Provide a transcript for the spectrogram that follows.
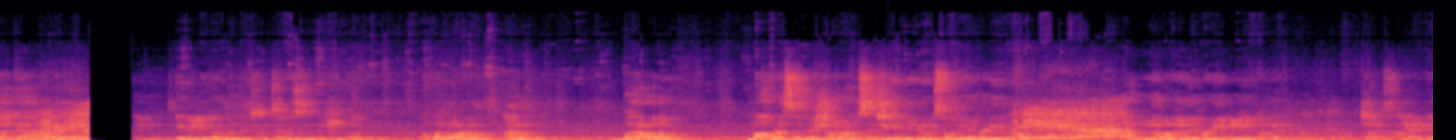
గాక. ఎమ్మెల్యే గారు మన దగ్గరికి వచ్చారు సంతోషంతో వారు రావడం ఆనందం వారు రావడం మాకు కూడా సంతోషం రావడం సచిన్ దేవుని అందరూ వందలు ఎమ్మెల్యే గారు కొన్నాను. చాలా అంటే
